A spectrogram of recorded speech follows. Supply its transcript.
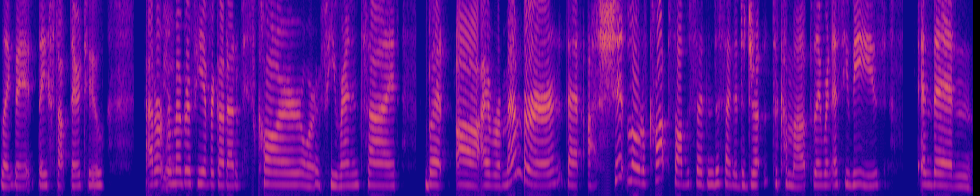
like they they stopped there too i don't Yeah. remember if he ever got out of his car or if he ran inside but uh, I remember that a shitload of cops all of a sudden decided to to come up. They were in SUVs, and then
